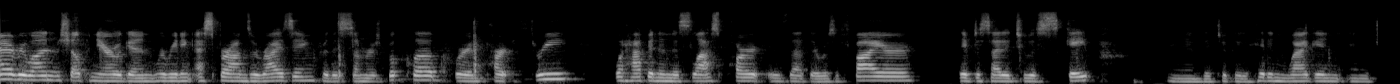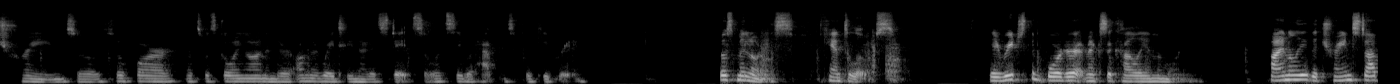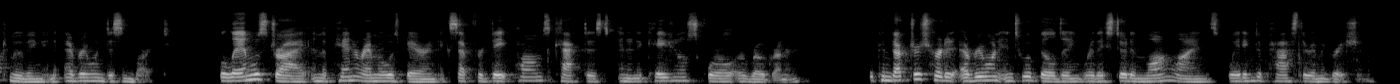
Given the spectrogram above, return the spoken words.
Hi everyone, Michelle Pinheiro again. We're reading Esperanza Rising for this summer's book club. We're in part three. What happened in this last part is that there was a fire. They've decided to escape and they took a hidden wagon and a train. So, so far that's what's going on and they're on their way to the United States. So let's see what happens if we keep reading. Los melones, cantaloupes. They reached the border at Mexicali in the morning. Finally, the train stopped moving and everyone disembarked. The land was dry and the panorama was barren except for date palms, cactus, and an occasional squirrel or roadrunner. The conductors herded everyone into a building where they stood in long lines waiting to pass through immigration.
